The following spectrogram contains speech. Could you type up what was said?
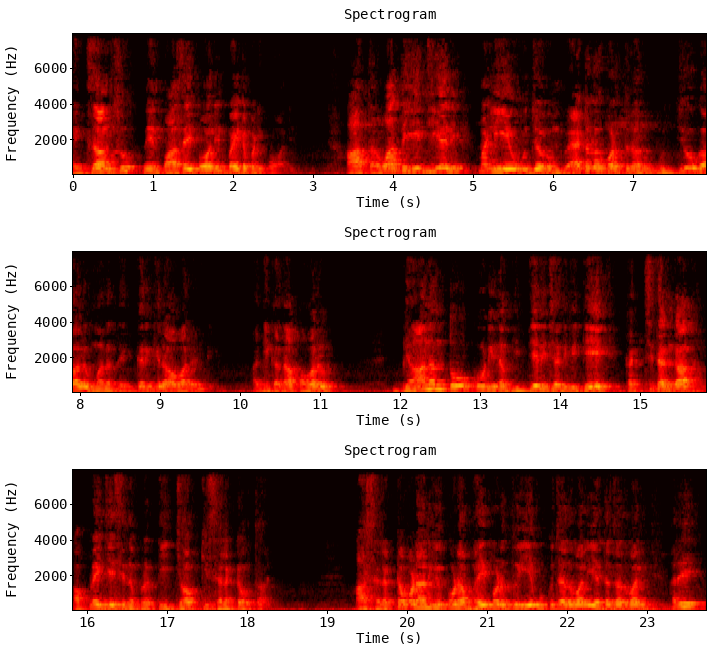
ఎగ్జామ్స్ నేను పాస్ అయిపోవాలి బయటపడిపోవాలి. ఆ తర్వాత ఏం చేయాలి? మళ్ళీ ఏ ఉద్యోగం వేటలో పడుతున్నారు? ఉద్యోగాలు మన దగ్గరికి రావాలండి. అది కదా పవరు. జ్ఞానంతో కూడిన విద్యని చదివితే ఖచ్చితంగా అప్లై చేసిన ప్రతి జాబ్కి సెలెక్ట్ అవుతారు. ఆ సెలెక్ట్ అవ్వడానికి కూడా భయపడుతూ ఏ బుక్ చదవాలి? ఎంత చదవాలి? అరే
